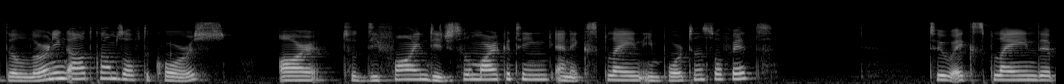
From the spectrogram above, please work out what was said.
The learning outcomes of the course are to define digital marketing and explain importance of it to explain the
